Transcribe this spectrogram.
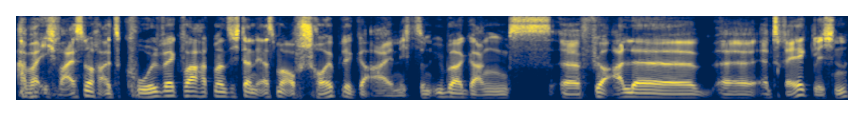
Aber ich weiß noch, als Kohl weg war, hat man sich dann erstmal auf Schäuble geeinigt. So ein Übergangs äh, für alle äh, Erträglichen.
